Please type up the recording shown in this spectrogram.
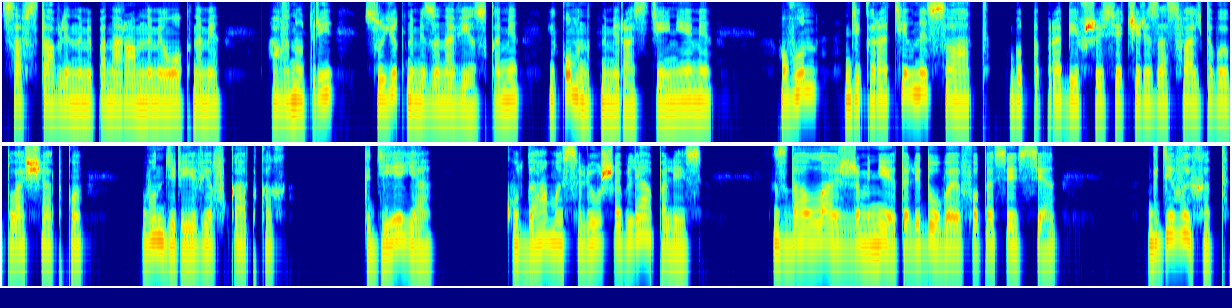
со вставленными панорамными окнами, а внутри с уютными занавесками и комнатными растениями. Вон декоративный сад, будто пробившийся через асфальтовую площадку. Вон деревья в катках. Где я? Куда мы с Лёшей вляпались? Сдалась же мне эта ледовая фотосессия. Где выход?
